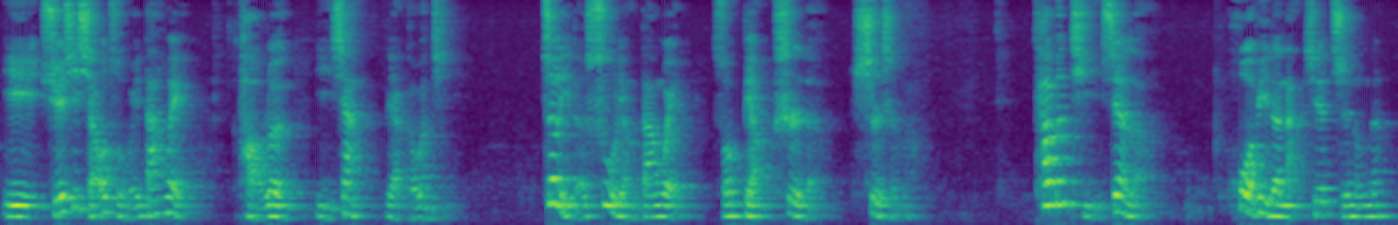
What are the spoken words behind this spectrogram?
以学习小组为单位讨论以下两个问题。这里的数量单位所表示的是什么？它们体现了货币的哪些职能呢？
